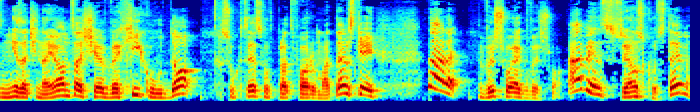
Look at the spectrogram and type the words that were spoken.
niezacinająca się wehikuł do sukcesów Platformy Obywatelskiej, no ale wyszło jak wyszło. A więc w związku z tym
